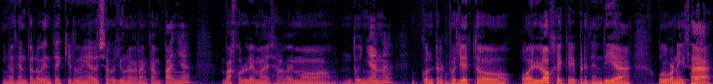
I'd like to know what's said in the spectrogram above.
1990, Izquierda Unida desarrolló una gran campaña bajo el lema de Salvemos Doñana contra el proyecto OELOGE que pretendía urbanizar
